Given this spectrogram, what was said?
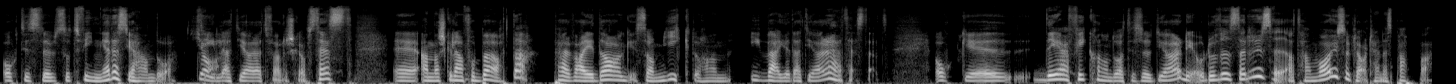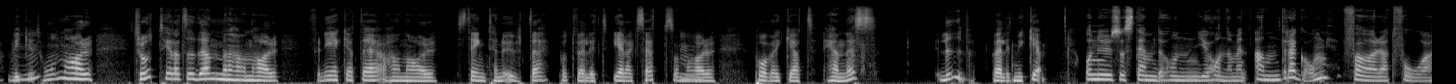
Och till slut så tvingades ju han då Ja. till att göra ett faderskapstest. Eh, annars skulle han få böta per varje dag som gick då han vägrade att göra det här testet. Och eh, det fick honom då att till slut göra det och då visade det sig att han var ju såklart hennes pappa, vilket hon har trott hela tiden, men han har förnekat det och han har stängt henne ute på ett väldigt elakt sätt som Mm. har påverkat hennes liv väldigt mycket. Och nu så stämde hon ju honom en andra gång för att få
